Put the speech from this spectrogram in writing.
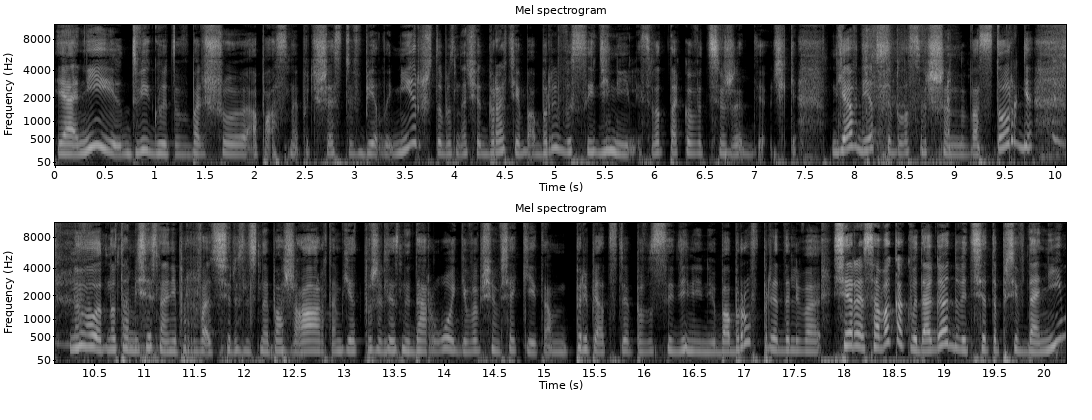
и они двигают в большое опасное путешествие в белый мир, чтобы, значит, братья-бобры воссоединились. Вот такой вот сюжет, девочки. Я в детстве была совершенно в восторге. Ну вот, но там, естественно, они прорываются через лесной пожар, там едут по железной дороге, в общем, всякие там препятствия по воссоединению бобров преодолевают. Серая сова, как вы догадываетесь, это псевдоним,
